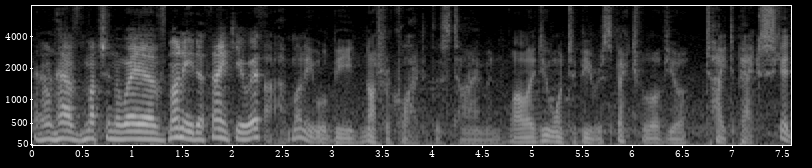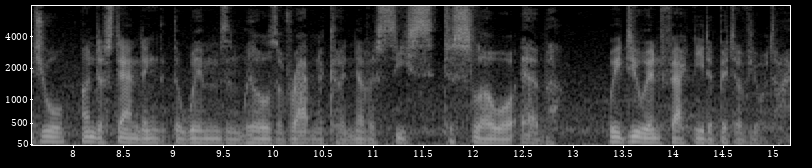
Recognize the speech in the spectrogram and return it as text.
I don't have much in the way of money to thank you with. Ah, money will be not required at this time, and while I do want to be respectful of your tight packed schedule, understanding that the whims and wills of Ravnica never cease to slow or ebb, we do in fact need a bit of your time.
